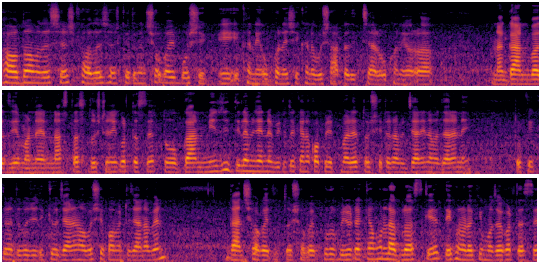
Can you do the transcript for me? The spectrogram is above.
খাওয়া দাওয়া আমাদের শেষ খাওয়া দাওয়া শেষ করতে কিন্তু সবাই বসে এখানে, ওখানে, সেখানে বসে আড্ডা দিচ্ছে, আর ওখানে ওরা না, গান বাজে মানে নাস্তা দুষ্টনি করতেছে। তো গান মিউজিক দিলে আমি জানি না ভিডিওতে কেন কপিরাইট মারে, তো সেটার আমি জানি না, আমার জানা নেই। তো কে করে দেবো যদি কেউ জানেন অবশ্যই কমেন্টে জানাবেন। গান সবাই তো সবাই পুরো ভিডিওটা কেমন লাগল আজকে? দেখুন ওরা কি মজা করতেছে।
